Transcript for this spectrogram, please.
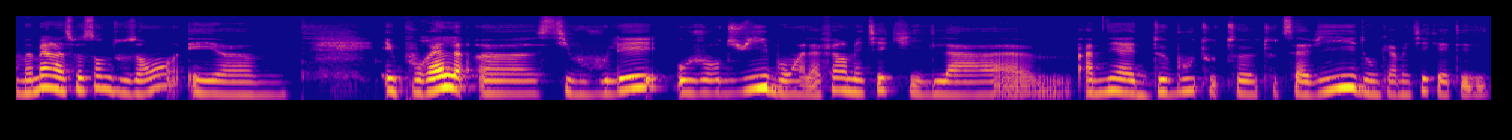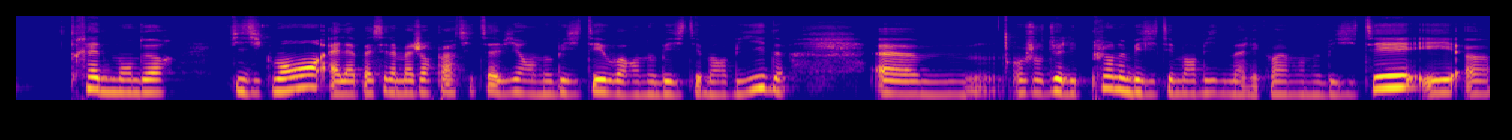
Ma mère a 72 ans et, euh, et pour elle, euh, si vous voulez, aujourd'hui, bon, elle a fait un métier qui l'a amené à être debout toute, toute sa vie, donc un métier qui a été très demandeur physiquement. Elle a passé la majeure partie de sa vie en obésité, voire en obésité morbide. Euh, aujourd'hui, elle est plus en obésité morbide, mais elle est quand même en obésité. Et euh,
